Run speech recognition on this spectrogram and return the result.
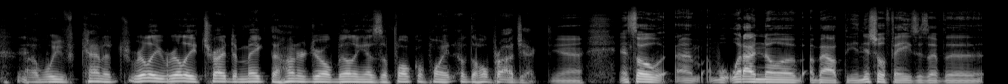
uh, we've kind of really, really tried to make the hundred year old building as the focal point of the whole project. Yeah, and so um, what I know of about the initial phases of the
